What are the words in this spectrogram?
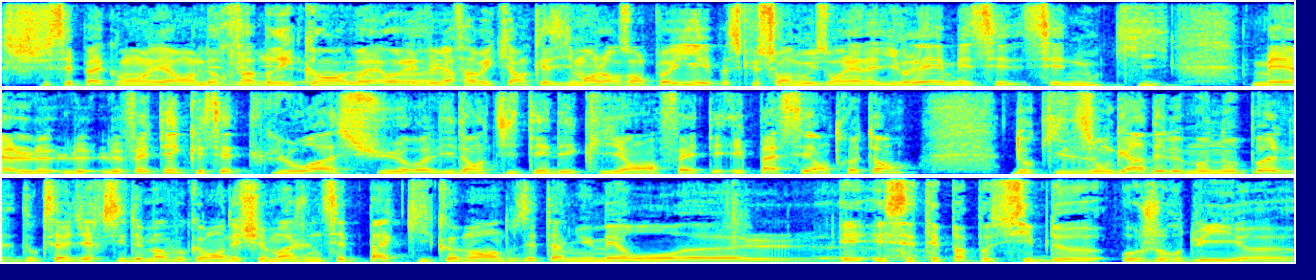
je sais pas comment on est devenu- fabricant, ouais, leur, on est devenu euh, leurs fabricants, quasiment leurs employés, parce que sans nous ils ont rien à livrer, mais c'est c'est nous qui. Mais le, le, le fait est que cette loi sur l'identité des clients en fait est, est passée entre temps. Donc ils ont gardé le monopole. Donc ça veut dire que si demain vous commandez chez moi, je ne sais pas qui commande. Vous êtes un numéro. euh, Et, et c'était pas possible de aujourd'hui, euh,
